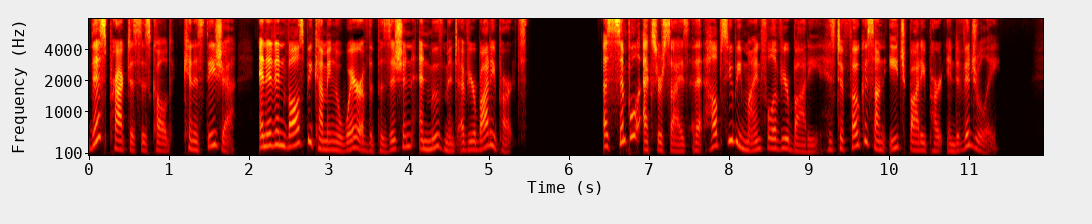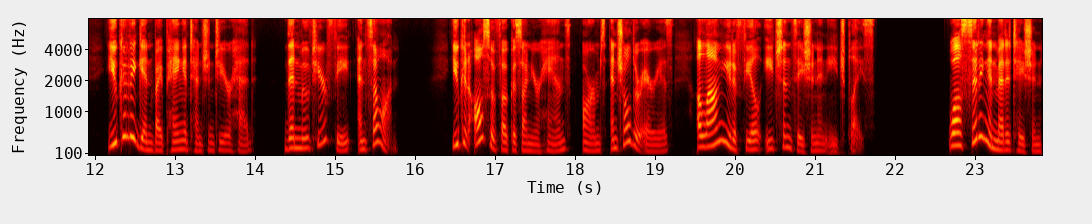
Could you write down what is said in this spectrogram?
This practice is called kinesthesia, and it involves becoming aware of the position and movement of your body parts. A simple exercise that helps you be mindful of your body is to focus on each body part individually. You can begin by paying attention to your head, then move to your feet, and so on. You can also focus on your hands, arms, and shoulder areas, allowing you to feel each sensation in each place. While sitting in meditation,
